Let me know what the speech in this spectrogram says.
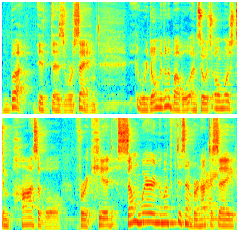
But it, as we're saying, we don't live in a bubble, and so it's almost impossible for a kid somewhere in the month of December not to say,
